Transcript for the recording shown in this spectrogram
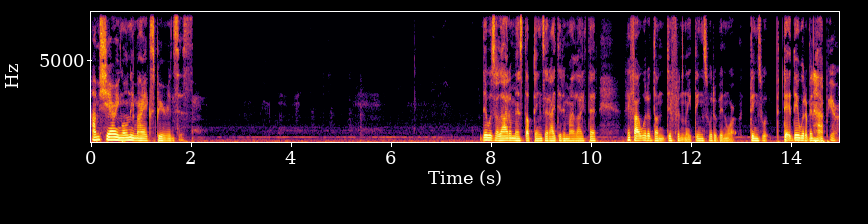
I'm sharing only my experiences. There was a lot of messed up things that I did in my life that if I would have done differently, things would have been things would they, they would have been happier.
